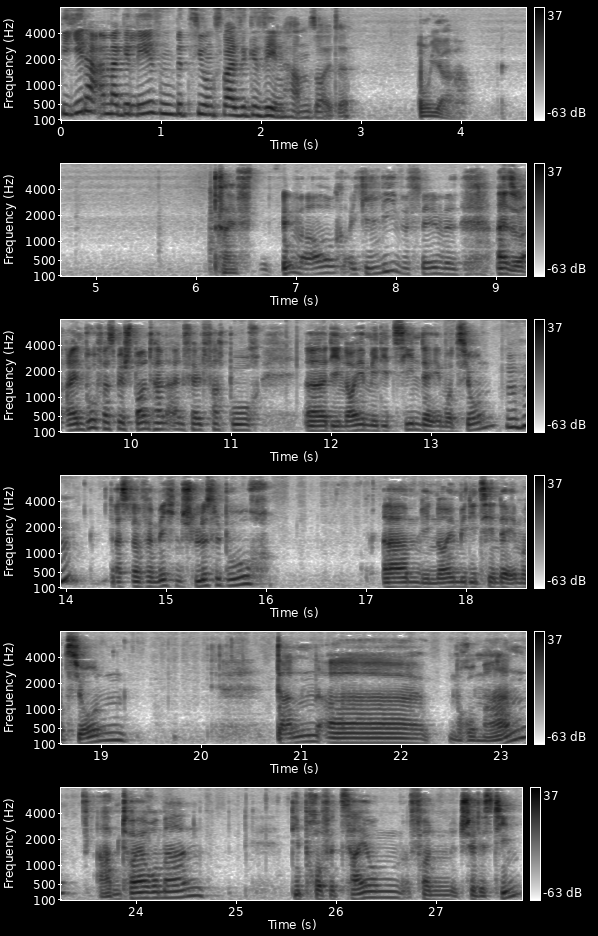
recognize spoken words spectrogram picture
die jeder einmal gelesen bzw. gesehen haben sollte. Oh ja. Drei Filme auch. Ich liebe Filme. Also ein Buch, was mir spontan einfällt, Fachbuch, äh, Die neue Medizin der Emotionen. Das war für mich ein Schlüsselbuch. Ähm, die neue Medizin der Emotionen. Dann äh, ein Roman, Abenteuerroman. Die Prophezeiung von Celestine.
